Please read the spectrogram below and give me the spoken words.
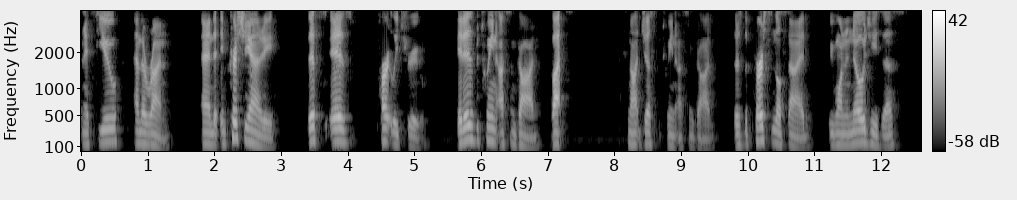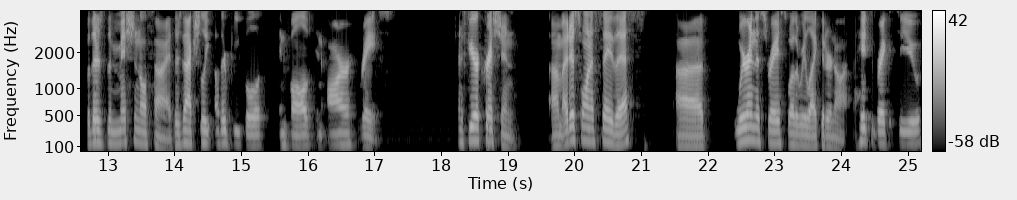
and it's you and the run. And in Christianity, this is partly true. It is between us and God, but it's not just between us and God. There's the personal side. We want to know Jesus, but there's the missional side. There's actually other people involved in our race. And if you're a Christian, um, I just want to say this. Uh, we're in this race whether we like it or not. I hate to break it to you.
